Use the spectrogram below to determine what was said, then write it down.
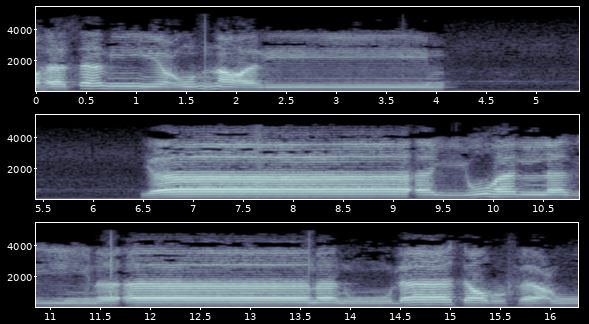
الله سميع عليم. يا أيها الذين آمنوا لا ترفعون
